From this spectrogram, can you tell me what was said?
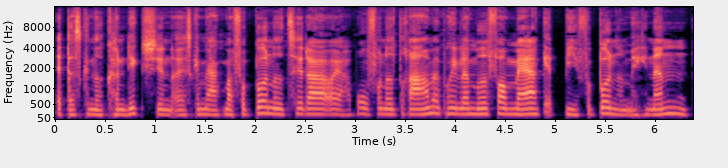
at der skal noget connection, og jeg skal mærke mig forbundet til dig, og jeg har brug for noget drama på en eller anden måde, for at mærke, at vi er forbundet med hinanden.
